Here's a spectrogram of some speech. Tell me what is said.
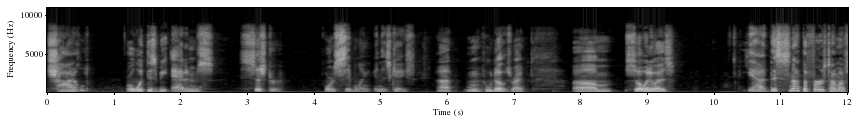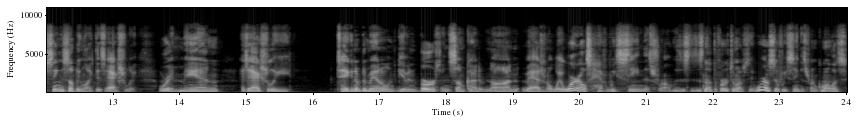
child, or would this be Adam's sister or sibling in this case? Uh, hmm, who knows, right? Um, so, anyways, yeah, this is not the first time I've seen something like this, actually, where a man has actually taken up the mantle and given birth in some kind of non vaginal way. Where else have we seen this from? This, is not the first time I've seen it. Where else have we seen this from? Come on, let's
